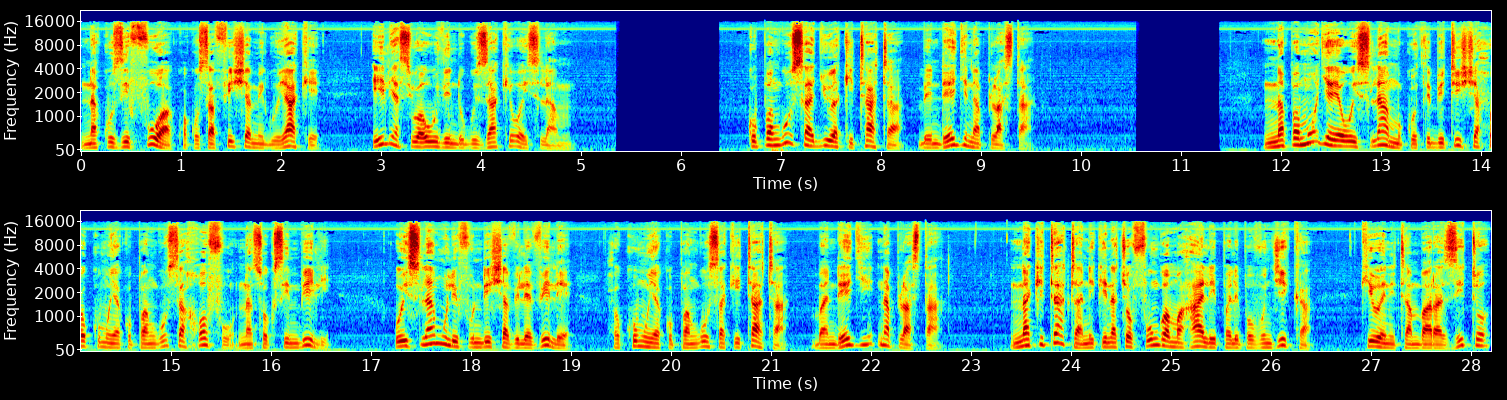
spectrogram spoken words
na kuzifua kwa kusafisha miguu yake ili asiwaudhi ndugu zake Waislamu. Kupangusa juu ya kitata, bendeji na plasta. Na pamoja ya Uislamu kuthibitisha hukumu ya kupangusa hofu na soksi mbili Uislamu ulifundisha vilevile hukumu ya kupangusa kitata, bandeji na plasta. Na kitata ni kinachofungwa mahali palipovunjika, kiwe ni tambara zito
